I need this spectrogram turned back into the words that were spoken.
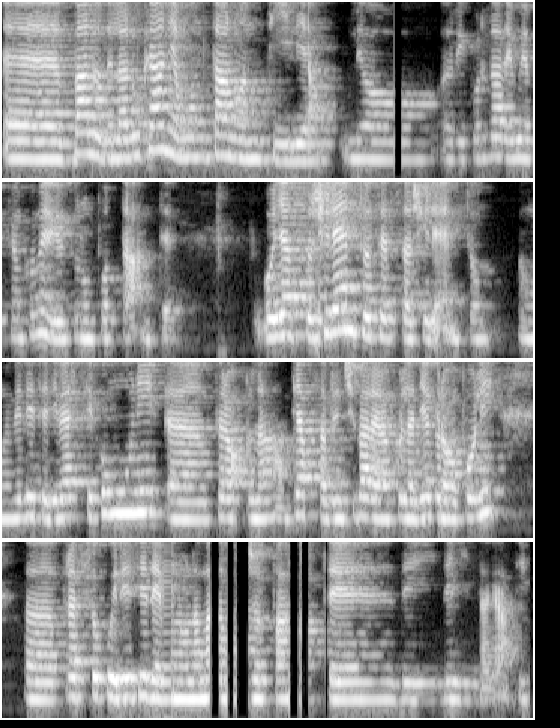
eh, Vallo della Lucania, Montano, Antilia. Le ho ricordate qui a fianco a me che sono un po' tante. Ogliastro Cilento, Sessa Cilento. Come vedete diversi comuni, eh, però la piazza principale era quella di Agropoli, eh, presso cui risiedevano la maggior parte dei, degli indagati.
